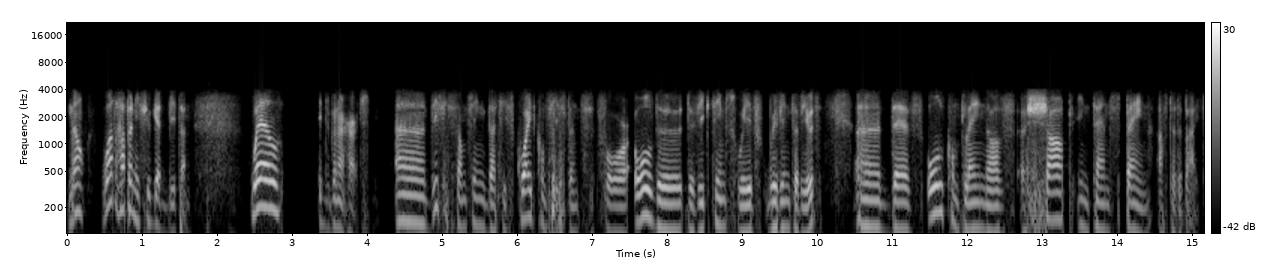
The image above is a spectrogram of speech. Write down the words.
Now, what happens if you get bitten? Well, it's going to hurt. Uh, this is something that is quite consistent for all the, the victims we've, we've interviewed. Uh, they've all complained of a sharp, intense pain after the bite.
